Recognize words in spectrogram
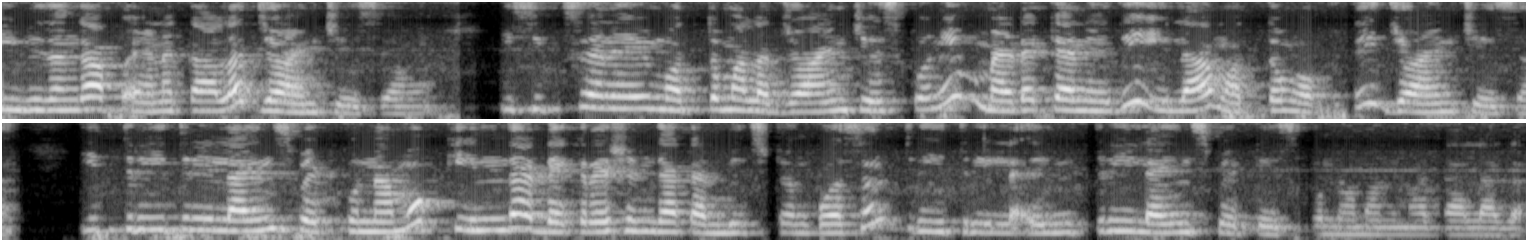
ఈ విధంగా వెనకాల జాయిన్ చేసాము. ఈ సిక్స్ అనేవి మొత్తం అలా జాయిన్ చేసుకొని మెడకి అనేది ఇలా మొత్తం ఒకటి జాయిన్ చేసాం. ఈ త్రీ త్రీ లైన్స్ పెట్టుకున్నాము. కింద డెకరేషన్గా కనిపించడం కోసం three three line three lines పెట్టేసుకున్నాం అనమాట అలాగా.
